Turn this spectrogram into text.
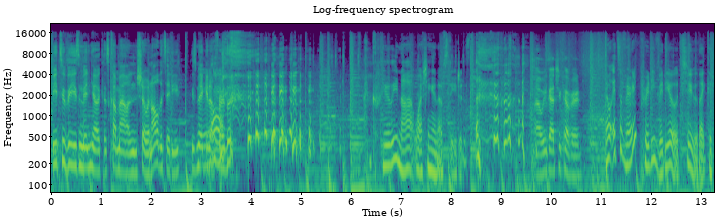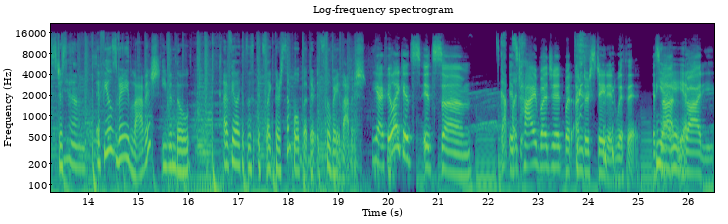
BtoB's Minhyuk has come out and showing all the titty. He's making up for the I'm clearly not watching enough stages. Uh, we've got you covered. no, it's a very pretty video too. Like it's just, Yeah. it feels very lavish, even though I feel like it's a, it's like they're simple, but they're, it's still very lavish. Yeah, I feel like it's it's um It's got it's high budget but understated with it. It's Yeah, not yeah, yeah. gaudy.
